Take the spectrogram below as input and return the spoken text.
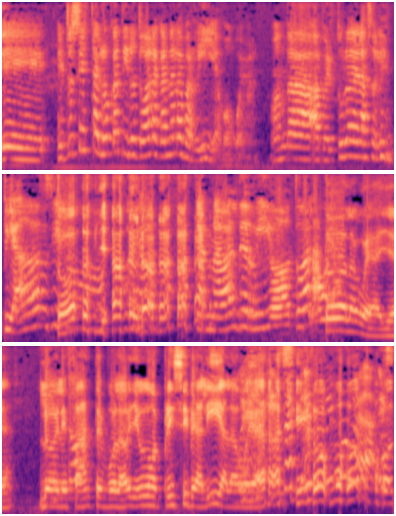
Eh, entonces esta loca tiró toda la carne a la parrilla, pues weón. Onda, apertura de las Olimpiadas, así Toda- como ya. weón, carnaval de Río, toda la weá. Toda la weá, ya. Los elefantes volados, llegó como el príncipe Ali a la weá. esa- Así esa como... fue, weón,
